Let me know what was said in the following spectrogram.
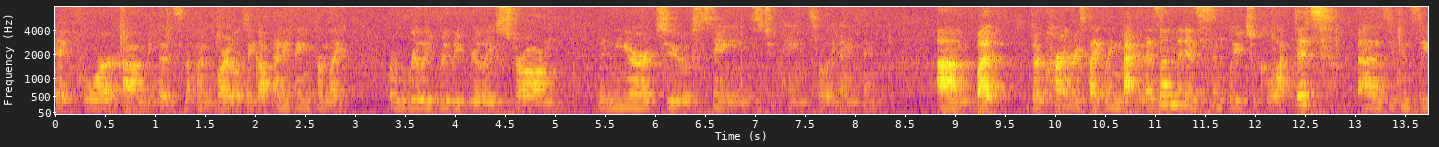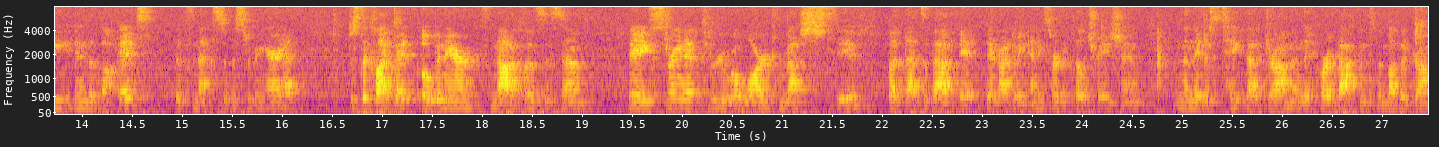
it for um, because methylene chloride will take off anything from like a really, really, really strong veneer to stains to paints, really anything. Um, but their current recycling mechanism is simply to collect it, as you can see in the bucket that's next to the stripping area. Just to collect it, open air, it's not a closed system. They strain it through a large mesh sieve, but that's about it. They're not doing any sort of filtration. And then they just take that drum and they pour it back into the mother drum.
